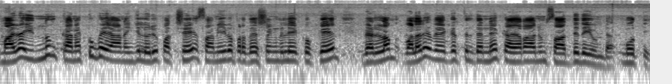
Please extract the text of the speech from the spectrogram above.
മഴ ഇന്നും കനക്കുകയാണെങ്കിൽ ഒരു പക്ഷേ സമീപ പ്രദേശങ്ങളിലേക്കൊക്കെ വെള്ളം വളരെ വേഗത്തിൽ തന്നെ കയറാനും സാധ്യതയുണ്ട്. മോത്തി.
